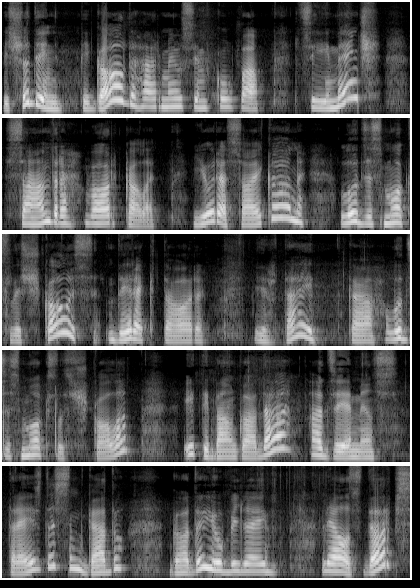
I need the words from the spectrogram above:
I šodien pie galda ar mums kopā Cīmeņš, Sandra Vorkale, Jura Saikāne, Ludzes Mākslas skolas direktore. Ir tai, ka Ludzes Mākslas skola itimā gadā atzīmēs 30 gadu, gadu jubileju. Liels darbs,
